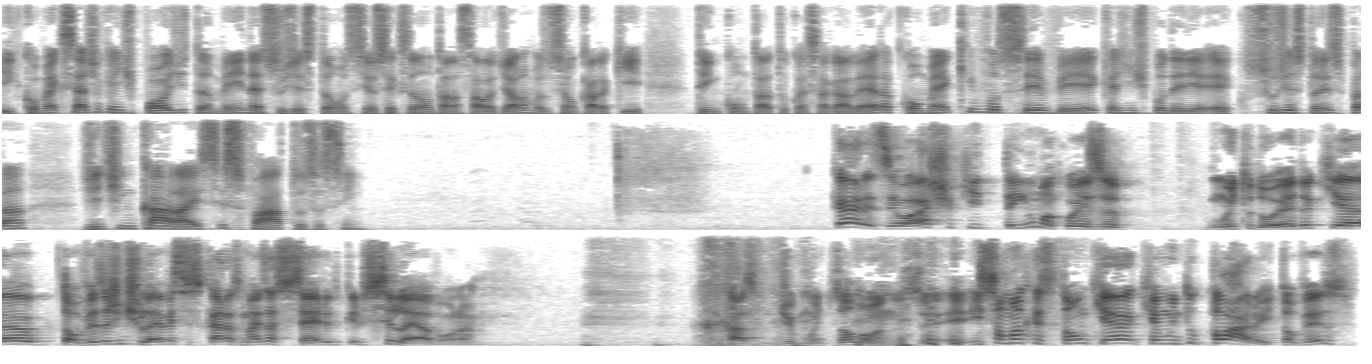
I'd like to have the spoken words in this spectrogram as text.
e como é que você acha que a gente pode também, né, sugestão, assim, eu sei que você não tá na sala de aula, mas você é um cara que tem contato com essa galera, como é que você vê que a gente poderia, é, sugestões pra gente encarar esses fatos, assim? Caras, eu acho que tem uma coisa muito doida que é, talvez a gente leve esses caras mais a sério do que eles se levam, né? No caso de muitos alunos. Isso é uma questão que é, que é muito clara e talvez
